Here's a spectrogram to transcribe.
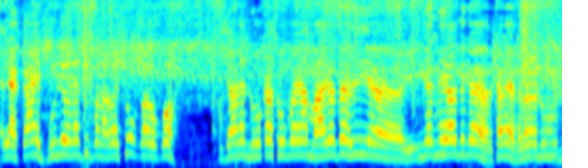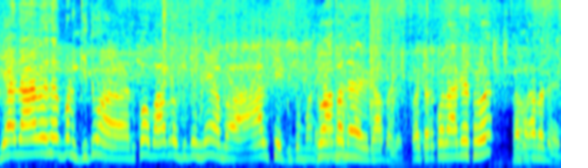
અલ્યા કાંઈ ભૂલ્યો નથી પણ હવે શું કરો કહો. જાણે ડોકા સોપાયા માર્યો તો હજી યાદ નહીં આવતી કે હરખાડે હાથમાં ડૂમ યાદ આવે છે પણ કીધું આ કો બાપડો કીધું ને આવશે કીધું મને. તો આબા જાય આબા જાય તડકો લાગે થોડો? આબા જાય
